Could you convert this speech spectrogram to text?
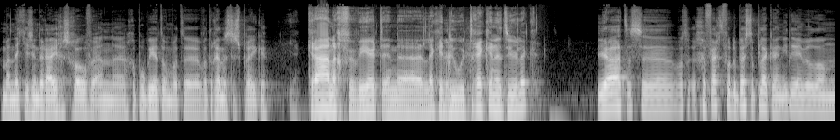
maar netjes in de rij geschoven en geprobeerd om wat, wat renners te spreken. Kranig verweerd en lekker duwen trekken natuurlijk. Ja, het is wat gevecht voor de beste plekken. En iedereen wil dan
